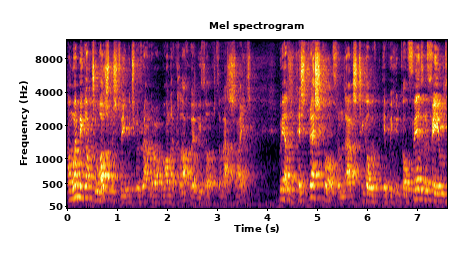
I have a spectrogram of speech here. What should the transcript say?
And when we got to Oswestry, which was round about one o'clock where we thought was the last site, we had a distress call from lads to go, if we could go further afield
